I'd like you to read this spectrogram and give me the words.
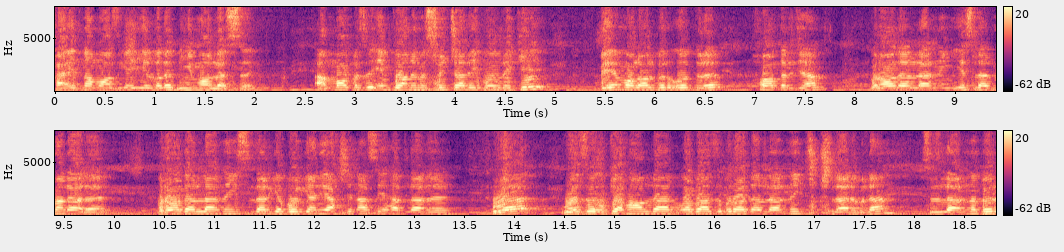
hayit namoziga yig'ilib iymonlashsak. Ammo bizi imkonimiz shunchalik bo'ldiki, bemalol bir o'tirib, xotirjam birodarlarning eslatmalari, birodarlarning sizlarga bo'lgan yaxshi nasihatlari va o'zi ukaxonlar va ba'zi birodarlarning chiqishlari bilan sizlarni bir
